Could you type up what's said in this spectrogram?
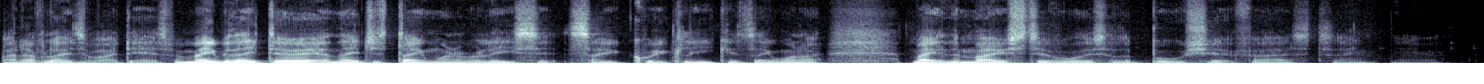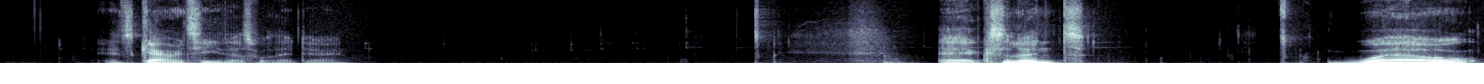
I'd have loads of ideas, but maybe they do it and they just don't want to release it so quickly because they want to make the most of all this other bullshit first. So yeah. it's guaranteed that's what they're doing. Excellent. Well,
